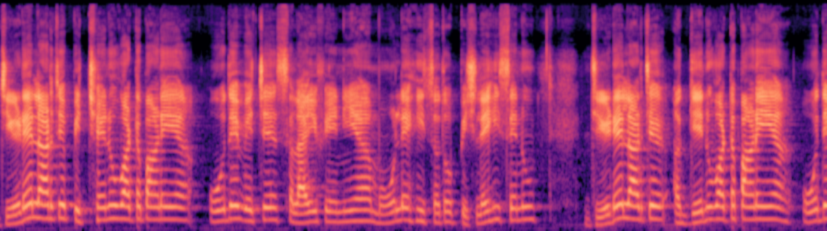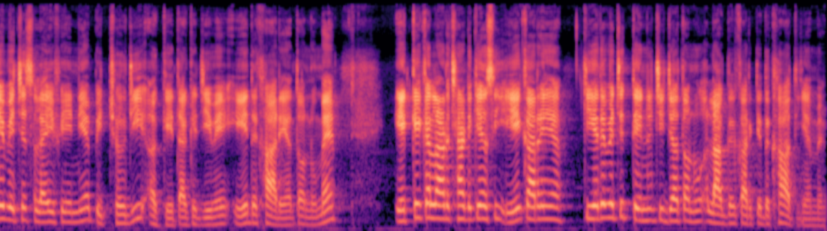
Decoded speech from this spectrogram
ਜਿਹੜੇ ਲੜ 'ਚ ਪਿੱਛੇ ਨੂੰ ਵੱਟ ਪਾਣੇ ਆ, ਉਹਦੇ ਵਿੱਚ ਸਲਾਈ ਫੇਰਨੀ ਆ ਮੋਹਲੇ ਹਿੱਸੇ ਤੋਂ ਪਿਛਲੇ ਹਿੱਸੇ ਨੂੰ, ਜਿਹੜੇ ਲੜ 'ਚ ਅੱਗੇ ਨੂੰ ਵੱਟ ਪਾਣੇ ਆ, ਉਹਦੇ ਵਿੱਚ ਸਲਾਈ ਫੇਰਨੀ ਆ ਪਿੱਛੋਂ ਜੀ ਅੱਗੇ ਤੱਕ ਜਿਵੇਂ ਇਹ ਦਿਖਾ ਰਿਹਾ ਤੁਹਾਨੂੰ ਮੈਂ, ਇੱਕ ਇੱਕ ਲੜ ਛੱਡ ਕੇ ਅਸੀਂ ਇਹ ਕਰ ਰਹੇ ਆ ਕਿ ਇਹਦੇ ਵਿੱਚ ਤਿੰਨ ਚੀਜ਼ਾਂ ਤੁਹਾਨੂੰ ਅਲੱਗ ਕਰਕੇ ਦਿਖਾਤੀਆਂ ਮੈਂ।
